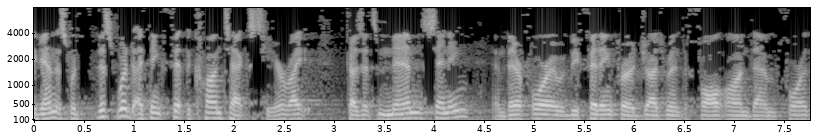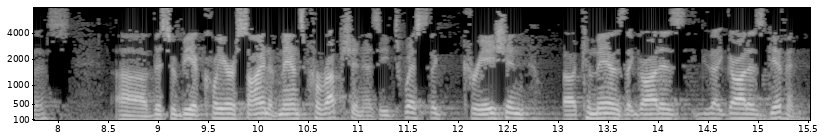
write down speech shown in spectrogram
again, this would this would I think fit the context here, right? Because it's men sinning, and therefore it would be fitting for a judgment to fall on them for this. Uh, this would be a clear sign of man's corruption as he twists the creation uh, commands that God, is, that God has given.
